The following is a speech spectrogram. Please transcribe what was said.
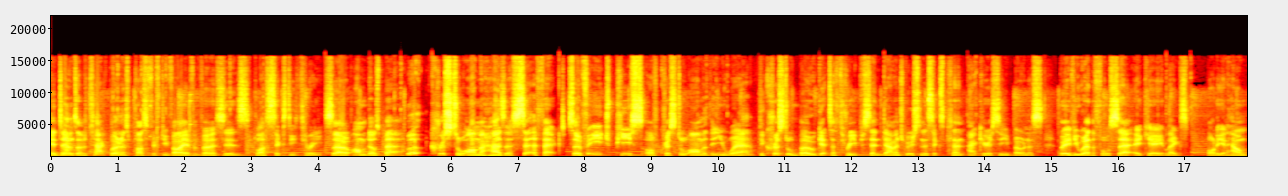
In terms of attack bonus, plus 55 versus plus 63. So Armadyl's better. But crystal armor has a set effect. So for each piece of crystal armor that you wear, the crystal bow gets a 3% damage boost and a 6% accuracy bonus. But if you wear the full set, aka legs, body, and helm,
